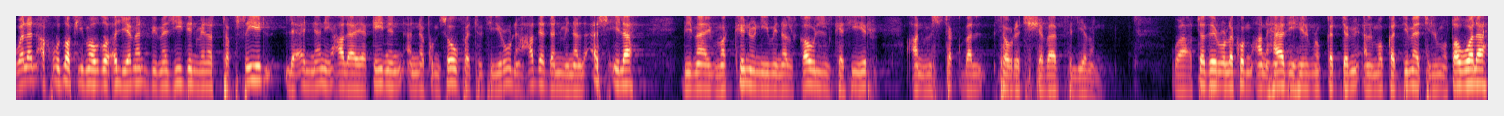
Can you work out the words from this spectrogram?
ولن أخوض في موضوع اليمن بمزيد من التفصيل لأنني على يقين أنكم سوف تثيرون عددا من الأسئلة بما يمكنني من القول الكثير عن مستقبل ثورة الشباب في اليمن. وأعتذر لكم عن هذه المقدمة, المقدمة المطولة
